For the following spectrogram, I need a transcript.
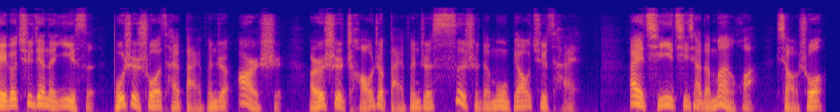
给个区间的意思，不是说裁百分之二十，而是朝着百分之四十的目标去裁。爱奇艺旗下的漫画、小说、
